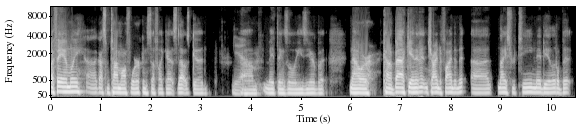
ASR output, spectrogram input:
my family. Uh, I got some time off work and stuff like that, so that was good. Yeah, Um, made things a little easier, but now we're kind of back in it and trying to find a uh, nice routine, maybe a little bit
